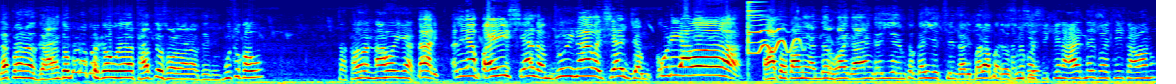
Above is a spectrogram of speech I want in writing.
લે પણ ગાયન તો બરાબર ગૌ યાર થાપચો છોડવાના આવતી હતી હું શું કહું? ચકડવા ના હોય યાર. તારી એટલે ભાઈ શ્યા રમજોડી ના આવે શ્યા જમકુડી આવે. આ તો તાની અંદર હોય ગાયન ગઈએ એમ તો ગઈએ જ છીએ તારી બરાબર છે, તમે શું છે? શીખીને આયા જ નહીં ચોથી ગાવાનું?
